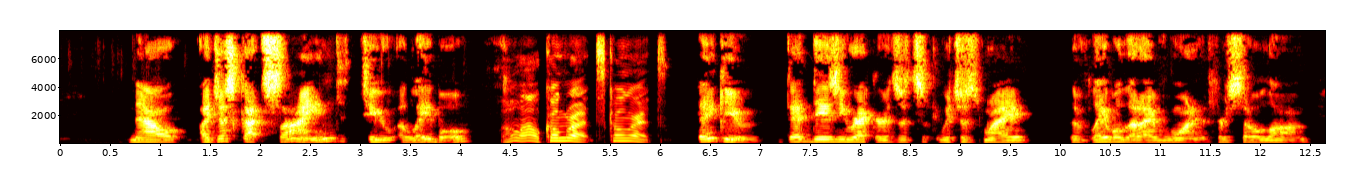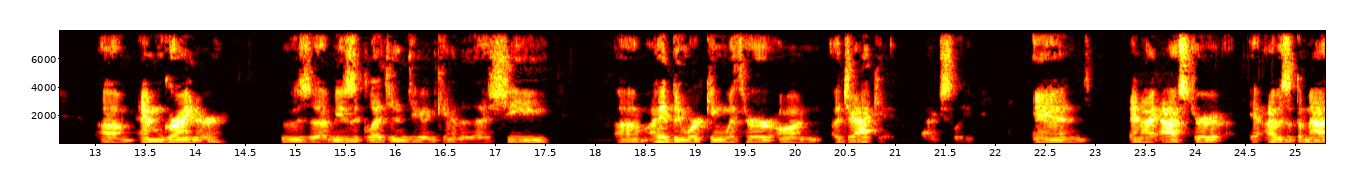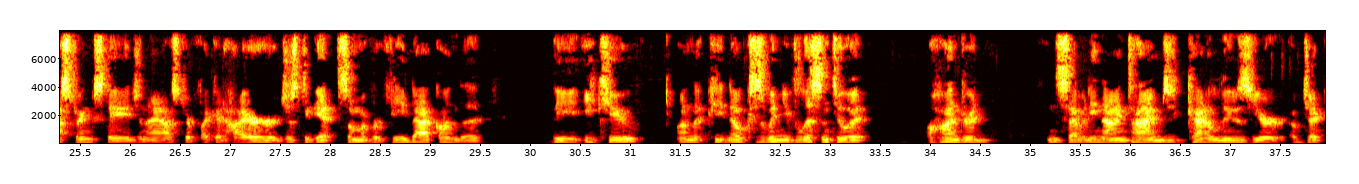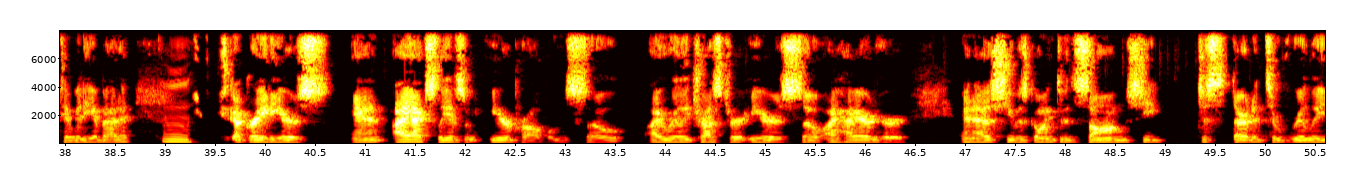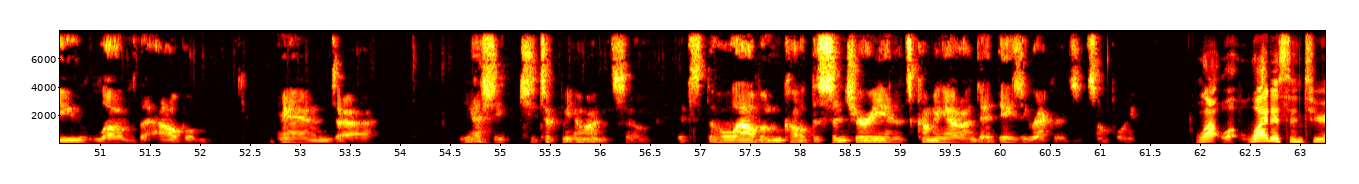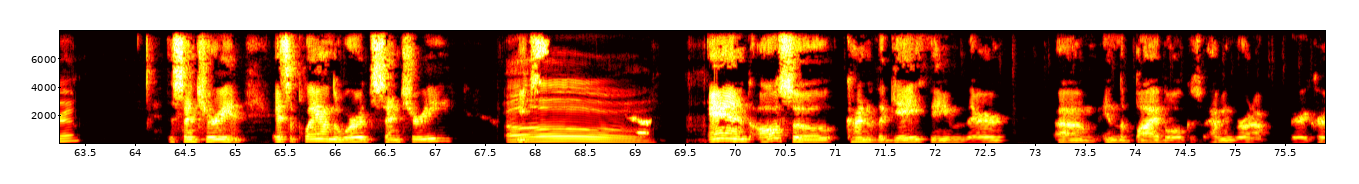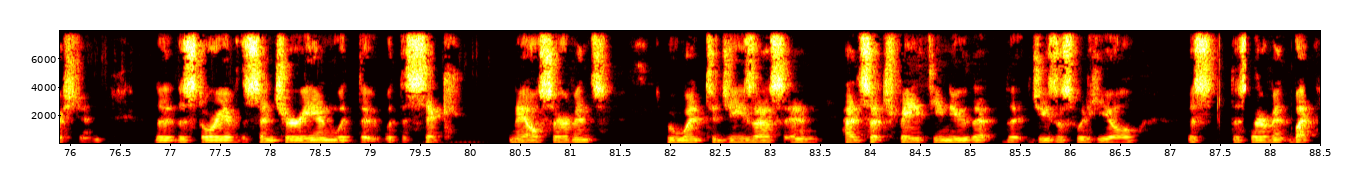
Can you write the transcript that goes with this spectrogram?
Now, I just got signed to a label. Oh wow! Congrats! Congrats! Thank you, Dead Daisy Records, which is my the label that I've wanted for so long um, Emm Gryner, who's a music legend here in Canada. She, um, I had been working with her on a jacket actually, and and I asked her. I was at the mastering stage, and I asked her if I could hire her just to get some of her feedback on the the EQ on the you know because when you've listened to it a hundred and seventy nine times, you kind of lose your objectivity about it. Mm. She's got great ears, and I actually have some ear problems, so I really trust her ears. So I hired her, and as she was going through the songs, she just started to really love the album, and uh, yeah, she she took me on. So it's the whole album called The Centurion. It's coming out on Dead Daisy Records at some point. Why why the Centurion? The Centurion. It's a play on the word century. Oh. Each, yeah and also kind of the gay theme there. um, in the Bible, because having grown up very Christian, the the story of the centurion with the with the sick male servants who went to Jesus and had such faith he knew that that Jesus would heal this the servant, but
